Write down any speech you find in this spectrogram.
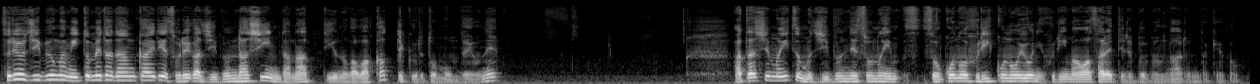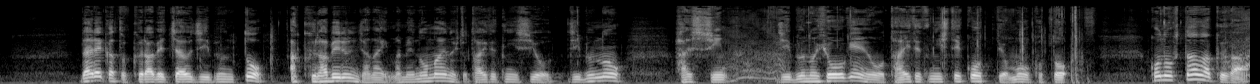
それを自分が認めた段階でそれが自分らしいんだなっていうのが分かってくると思うんだよね。私もいつも自分でその、そこの振り子のように振り回されてる部分があるんだけど、誰かと比べちゃう自分と、あ、比べるんじゃない。まあ、目の前の人大切にしよう。自分の発信、自分の表現を大切にしていこうって思うこと。この二枠が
